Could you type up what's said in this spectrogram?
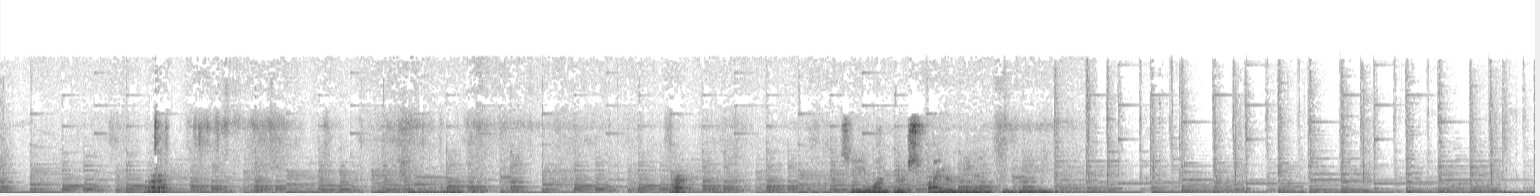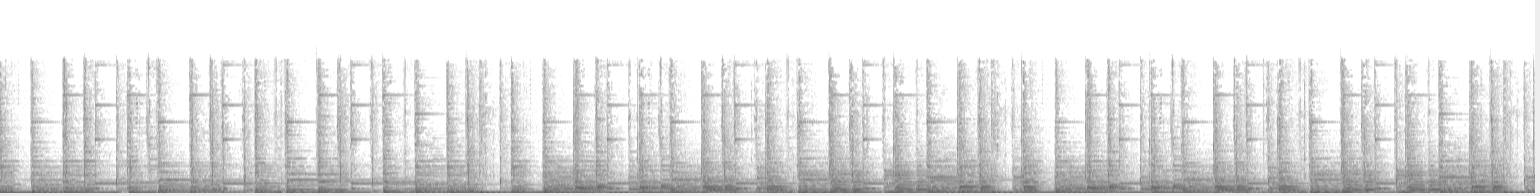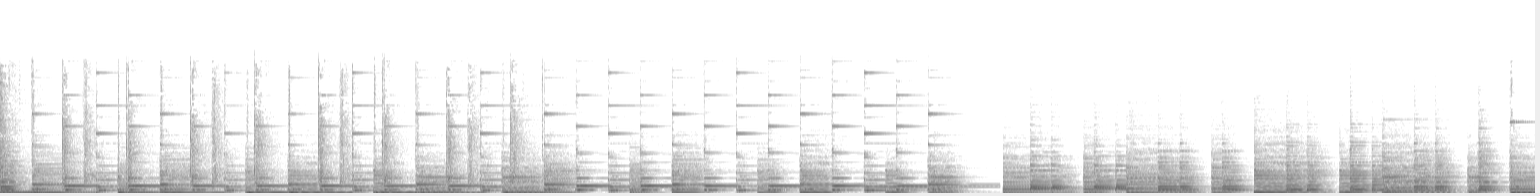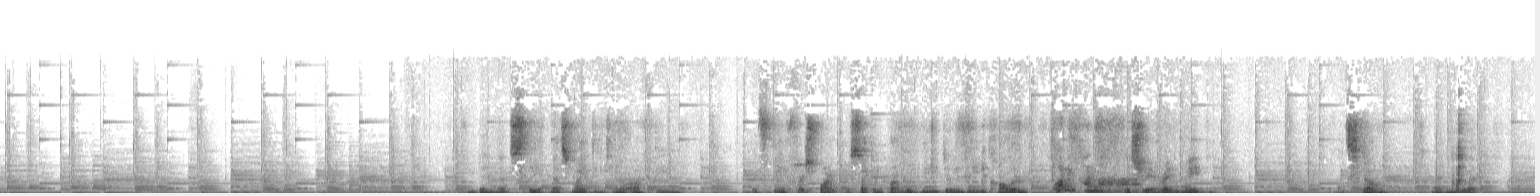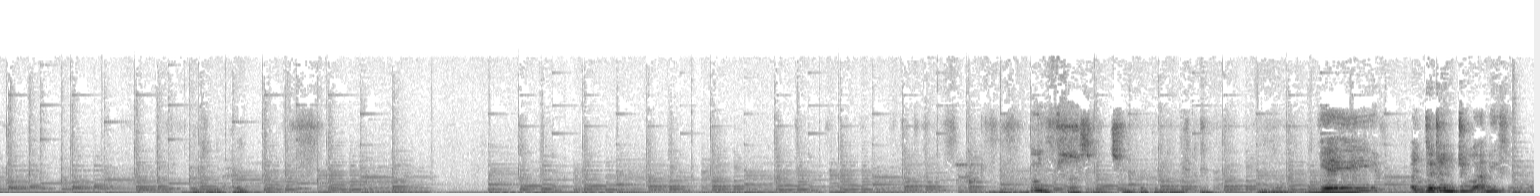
Alright. Alright. So you want your Spider-Man to be then that's it. That's my detail of the. That's the first part. The second part would be doing the color, Watercolor. which we already made. Let's go. Ahead and do it. I'll do the head. Oops. Let's see if I can do it. Without a line. Yay. I didn't do anything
